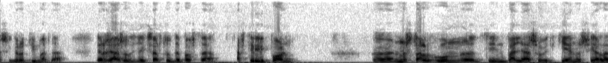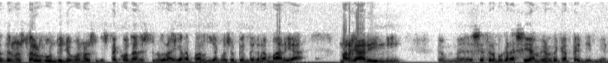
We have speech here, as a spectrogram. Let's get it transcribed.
συγκροτήματα. Εργάζονται και εξαρτούνται από αυτά. Αυτοί λοιπόν ε, νοσταλγούν ε, την παλιά Σοβιετική Ένωση αλλά δεν νοσταλγούν το γεγονός ότι στεκόταν στην ουρά για να πάρουν 250 γραμμάρια μαργαρίνη ε, σε θερμοκρασία μείον 15 μείον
